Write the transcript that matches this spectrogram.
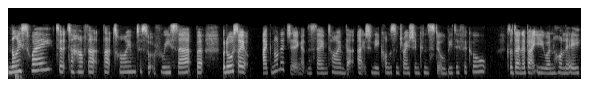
nice way to, to have that, that time to sort of reset, but but also acknowledging at the same time that actually concentration can still be difficult because I don't know about you and Holly,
